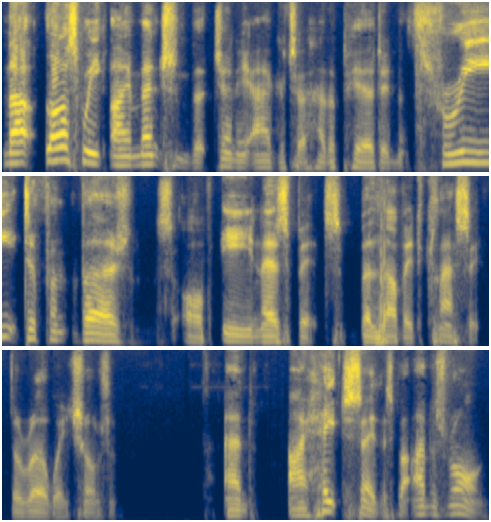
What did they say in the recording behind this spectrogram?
Now, last week I mentioned that Jenny Agutter had appeared in three different versions of E. Nesbit's beloved classic, The Railway Children. And I hate to say this, but I was wrong.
